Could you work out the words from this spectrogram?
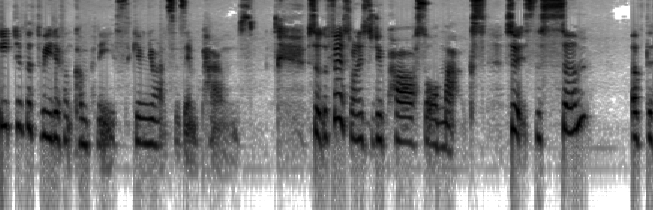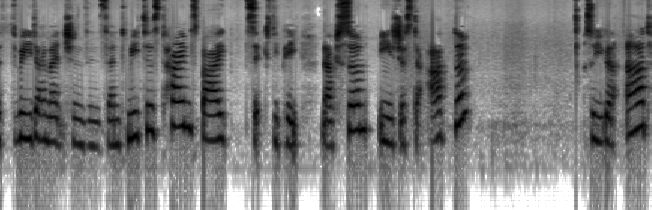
each of the three different companies, giving your answers in pounds. So the first one is to do parcel max. So it's the sum of the three dimensions in centimetres times by 60p. Now sum means just to add them. So you're going to add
